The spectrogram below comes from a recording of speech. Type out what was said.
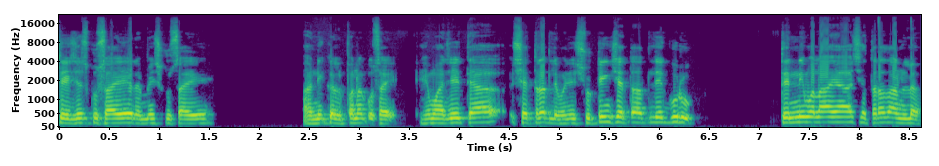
तेजस कुसाळे रमेश कुसाळे आणि कल्पना कुसाळे हे माझे त्या क्षेत्रातले म्हणजे शूटिंग क्षेत्रातले गुरु त्यांनी मला या क्षेत्रात आणलं.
